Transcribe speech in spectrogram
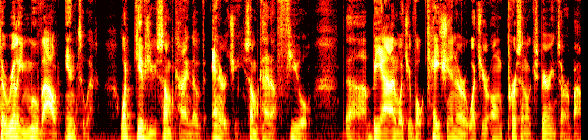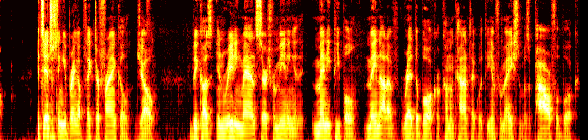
to really move out into it? What gives you some kind of energy, some kind of fuel uh, beyond what your vocation or what your own personal experience are about? It's interesting you bring up Viktor Frankl, Joe, because in reading Man's Search for Meaning, many people may not have read the book or come in contact with the information. It was a powerful book,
